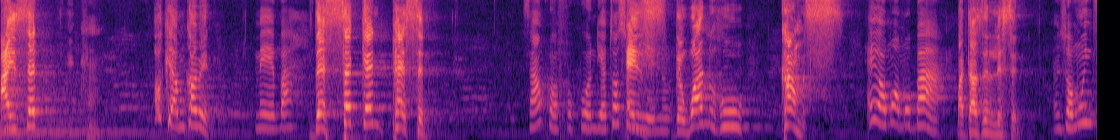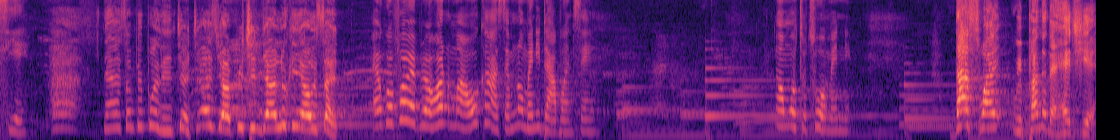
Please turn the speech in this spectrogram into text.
I said, hmm. okay, I'm coming. meba The second person saa nkurɔfo kuo no deɛ ɛtɔ is the one who comes ɛyɛ ɔmo a ɔmo ba but doesn't listen. a nso ɔmo ntie There are some people in church, as you are preaching, they are looking outside. That's why we planted the hedge here.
